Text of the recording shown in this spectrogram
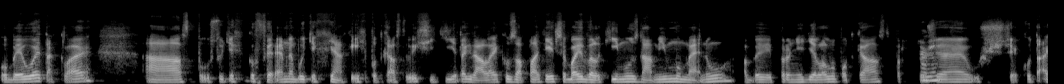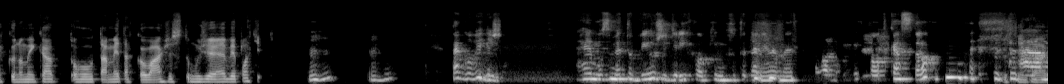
objevuje takhle a spoustu těch jako firm nebo těch nějakých podcastových sítí a tak dále jako zaplatí třeba i velkému známému jménu, aby pro ně dělalo podcast, protože ano. už jako ta ekonomika toho tam je taková, že se to může vyplatit. Uh-huh. Uh-huh. Tak uvidíš. Hej, musíme to využiť rýchlo, kým tu teda nemáme v podcastoch. A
